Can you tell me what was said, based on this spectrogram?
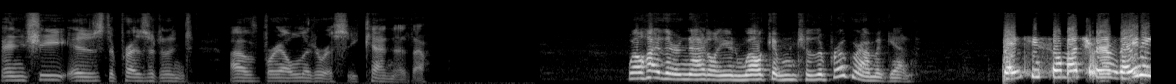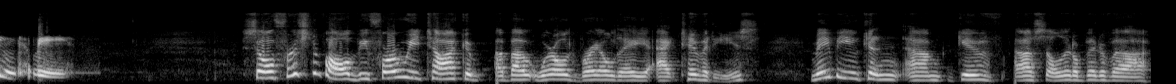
And she is the president of Braille Literacy Canada. Well, hi there, Natalie, and welcome to the program again. Thank you so much for inviting me. So, first of all, before we talk about World Braille Day activities, maybe you can um, give us a little bit of a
